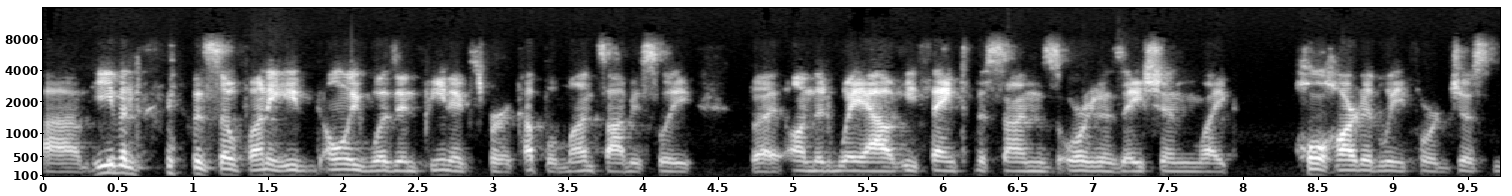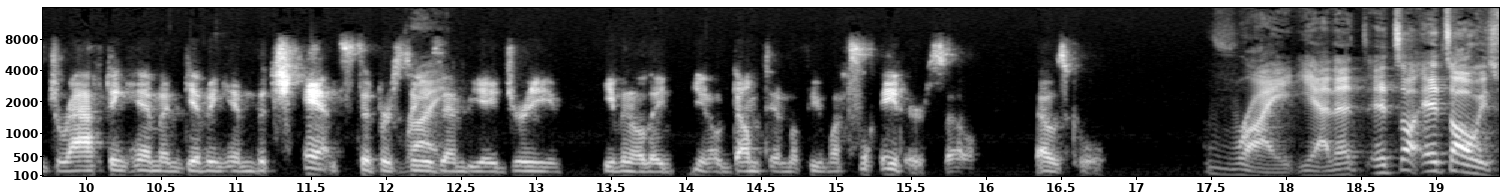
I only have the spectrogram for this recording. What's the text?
um, he even it was so funny he only was in phoenix for a couple months obviously but on the way out he thanked the suns organization like wholeheartedly for just drafting him and giving him the chance to pursue his nba dream even though they you know dumped him a few months later so that was cool Right. Yeah. That it's it's always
